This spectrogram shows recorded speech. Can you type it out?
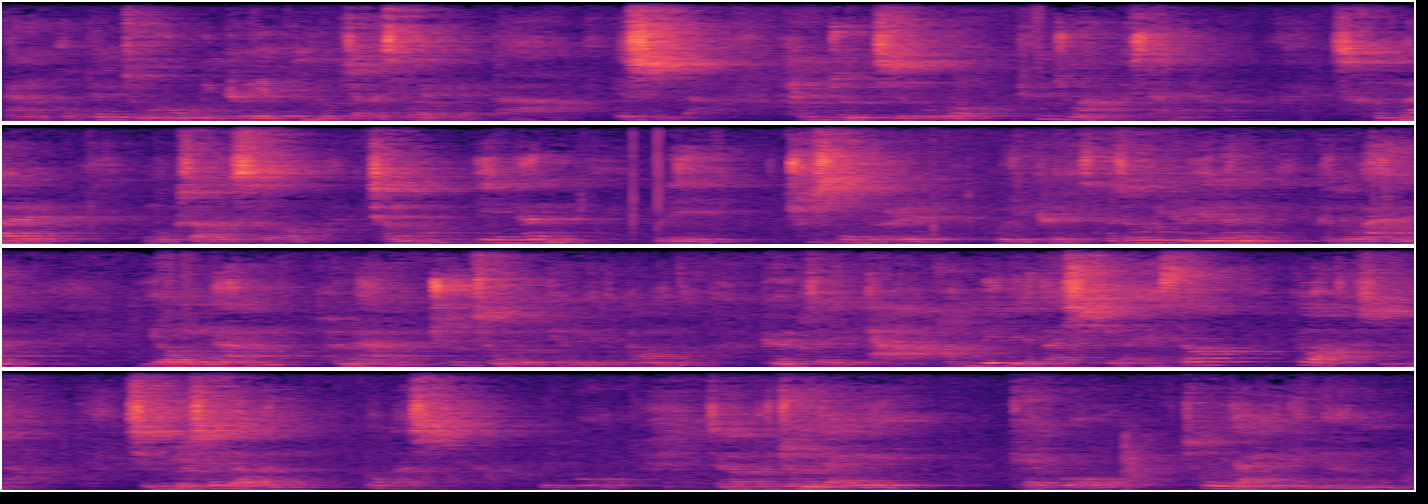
나는 보편적으로 우리 교회 부교자를 세워야 되겠다 했습니다. 한쪽 지역으로 편중하는 것이 아니라 정말 목사로서 전국에 있는 우리 출신들을 우리 교회에서 그래서 우리 교회는 그동안 영남, 호남, 충청도, 경기도, 강원도 교육자들이 다 안배되다시피 해서 해왔었습니다. 지금도 생각은 똑같습니다. 그리고 제가 부총장이 되고 총장이 되면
